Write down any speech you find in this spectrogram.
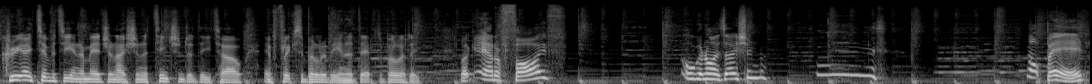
creativity and imagination, attention to detail, and flexibility and adaptability. Like, out of five, organisation, eh, not bad.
